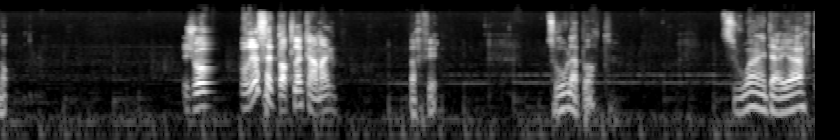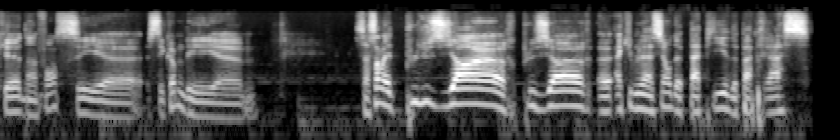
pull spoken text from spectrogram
Non. Je vais ouvrir cette porte-là quand même. Parfait. Tu rouvres la porte. Tu vois à l'intérieur que, dans le fond, c'est euh, c'est comme des. euh, ça semble être plusieurs, plusieurs euh, accumulations de papier, de paperasse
